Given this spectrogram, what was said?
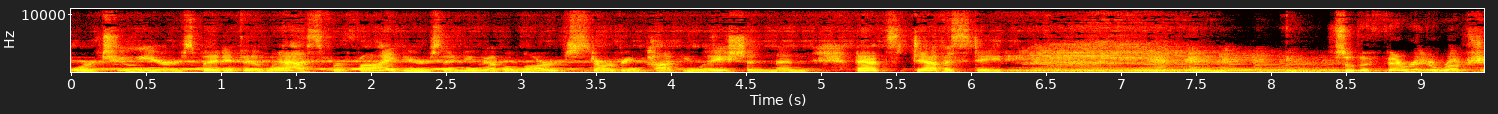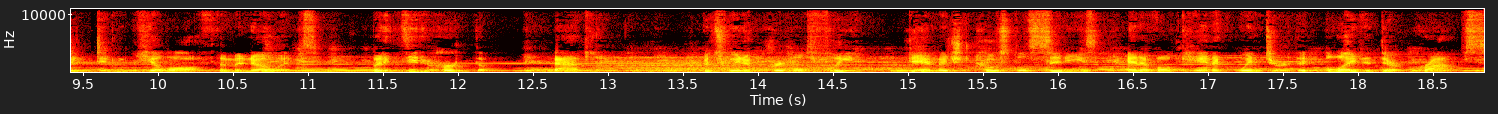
or two years, but if it lasts for five years and you have a large starving population, then that's devastating. So the Thera eruption didn't kill off the Minoans, but it did hurt them badly. Between a crippled fleet, damaged coastal cities, and a volcanic winter that blighted their crops,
